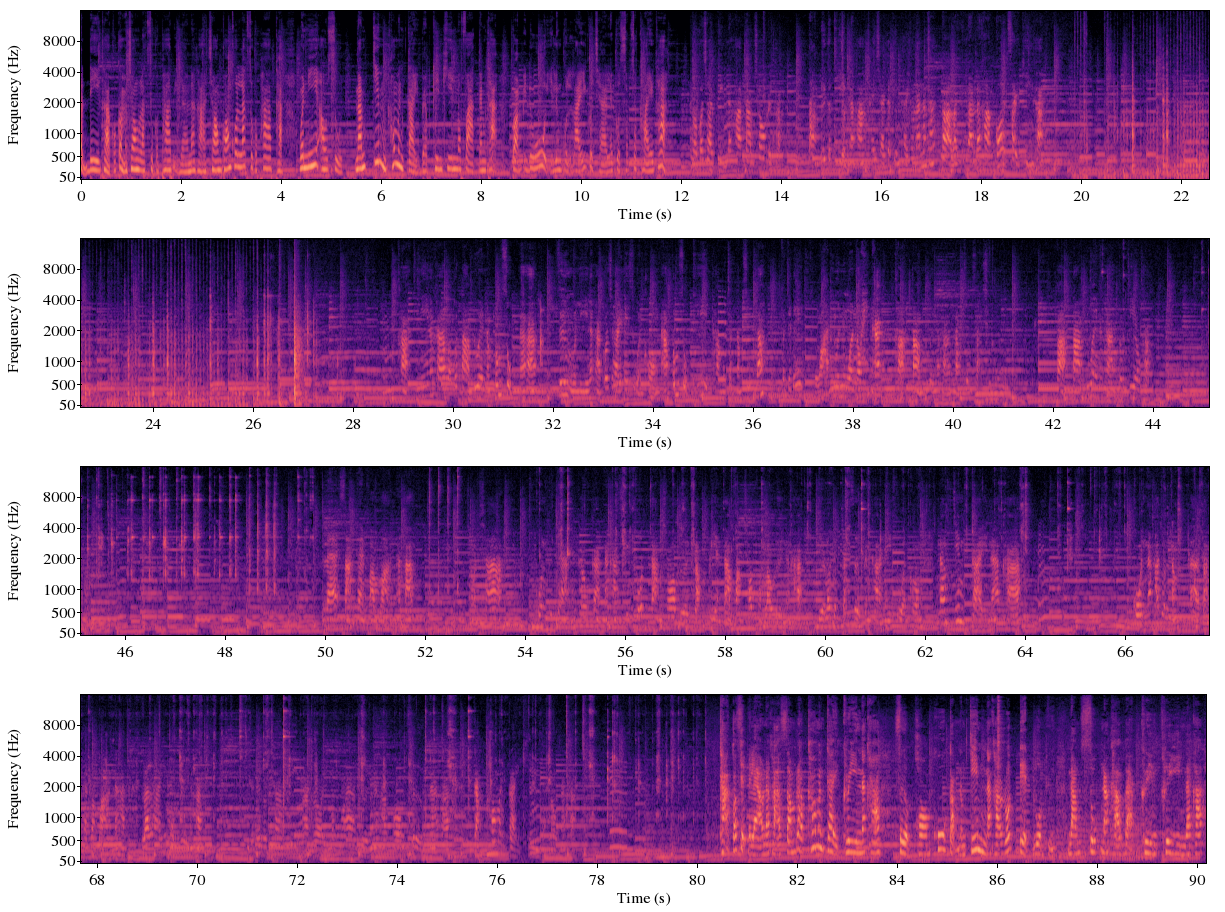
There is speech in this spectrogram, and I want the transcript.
วัสดีค่ะ ก็กลับมาช่องรักสุขภาพอีกแล้วนะคะ ช่องของคนรักสุขภาพค่ะ วันนี้เอาสูตรน้ำจิ้มข้าวมันไก่แบบคลีนๆมาฝากกันค่ะ ก่อนไปดูอย่าลืมกดไลค์กดแชร์และกด Subscribe ค่ะ เราก็ใช้พริกนะคะ ตามชอบเลยค่ะ ตามด้วยกระเทียมนะคะ ให้ใช้กระเทียมไทยเท่านั้นนะคะค่ะหลังจากนั้นนะคะก็ใส่ขิงค่ะ ค่ะ ทีนี้นะคะเราก็ตามด้วยน้ำต้มสุกนะคะ ซึ่งวันนี้นะคะก็ใช้ในส่วนของน้ำต้มสุกที่ทำมาจากน้ำซุปนะ มันจะได้หวานนัวๆหน่อยนะค่ะ ตามด้วยนะคะน้ำส้มสายชูค่ะตามด้วยนะคะเต้าเจี้ยวค่ะและสารแทนความหวานนะคะหนึ่งช้อนชาคนทุก กันนะคะ ชิมรสตามชอบเลยปรับเปลี่ยนตามความชอบของเราเลยนะคะ เดี๋ยวเราจะจัดเสิร์ฟกันค่ะในส่วนของน้ำจิ้มไก่นะคะคนนะคะจนน้ำสารแทนความหวานนะคะละลายให้หมดเลยนะคะจะได้รสชาติที่อร่อยมากๆเลยนะคะพร้อมเสิร์ฟนะคะ กับข้าวมันไก่ครีมของเรานะคะค่ะก็เสร็จไปแล้วนะคะสำหรับข้าวมันไก่ครีนนะคะ เสิร์ฟพร้อมคู่กับน้ำจิ้มนะคะรสเด็ดรวมถึงน้ำซุปนะคะแบบครีนครีนนะคะ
